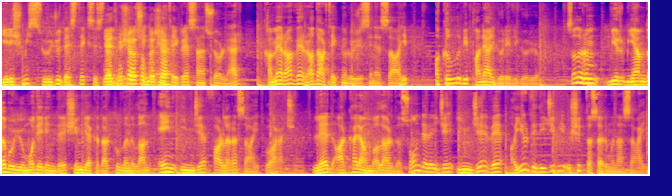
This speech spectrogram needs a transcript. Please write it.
gelişmiş sürücü destek sistemleri Geçmiş olsun için Taşa. entegre sensörler, kamera ve radar teknolojisine sahip akıllı bir panel görevi görüyor. Sanırım bir BMW modelinde şimdiye kadar kullanılan en ince farlara sahip bu araç. LED arka lambalar da son derece ince ve ayırt edici bir ışık tasarımına sahip.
